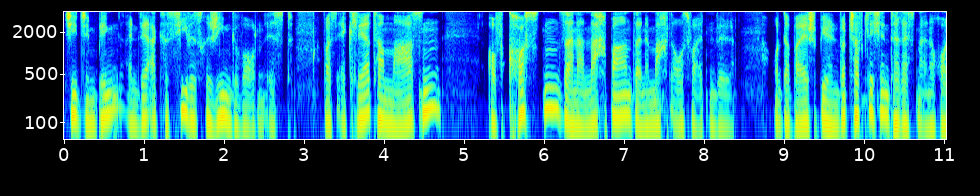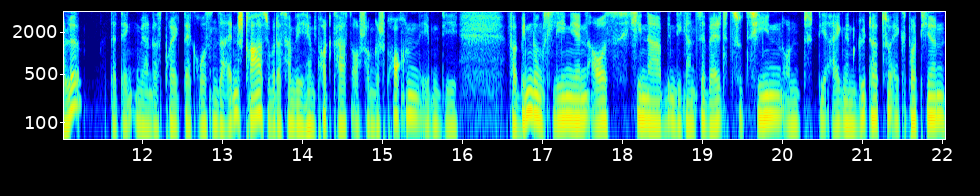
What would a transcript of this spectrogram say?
Xi Jinping ein sehr aggressives Regime geworden ist, was erklärtermaßen auf Kosten seiner Nachbarn seine Macht ausweiten will. Und dabei spielen wirtschaftliche Interessen eine Rolle. Da denken wir an das Projekt der großen Seidenstraße, über das haben wir hier im Podcast auch schon gesprochen, eben die Verbindungslinien aus China in die ganze Welt zu ziehen und die eigenen Güter zu exportieren.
